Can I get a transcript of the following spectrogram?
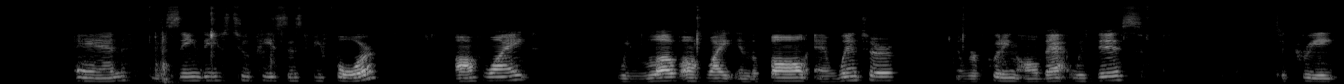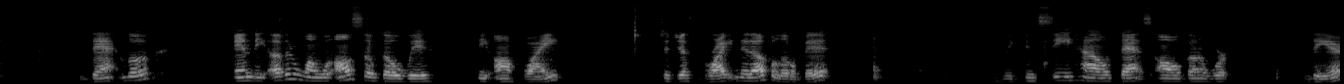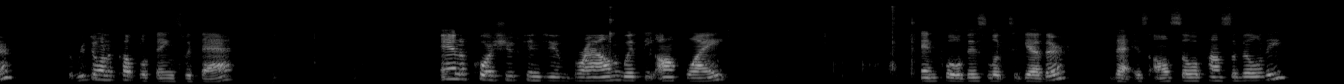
And you've seen these two pieces before. off-white. We love off-white in the fall and winter. And we're putting all that with this to create that look. And the other one will also go with the off-white to just brighten it up a little bit. We can see how that's all going to work there. So we're doing a couple of things with that. And of course you can do brown with the off-white and pull this look together. That is also a possibility.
